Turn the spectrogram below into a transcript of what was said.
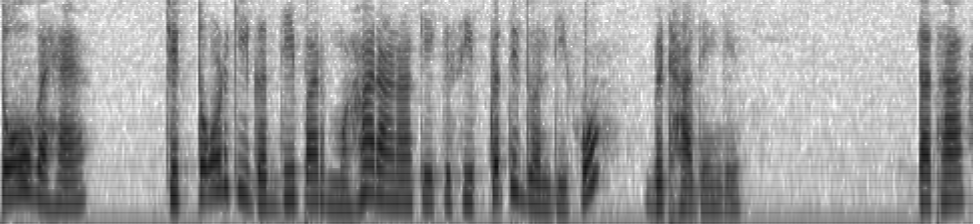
तो वह चित्तौड़ की गद्दी पर महाराणा के किसी प्रतिद्वंदी को बिठा देंगे। तथा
